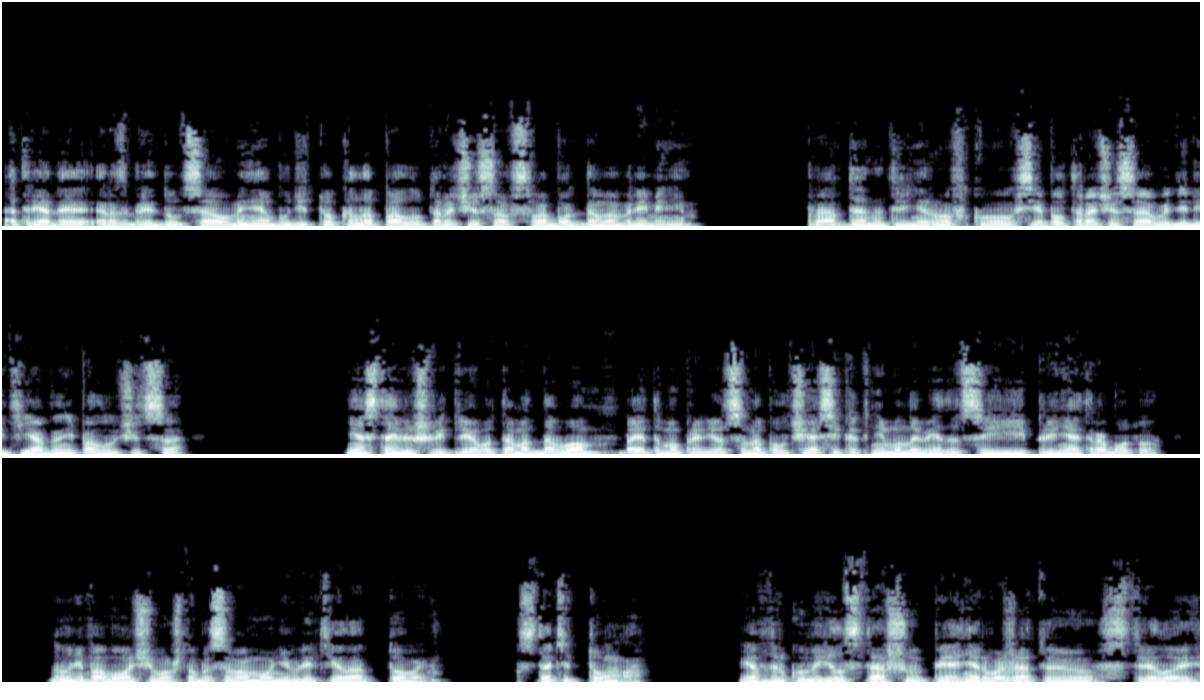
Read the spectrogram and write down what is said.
отряды разбредутся, а у меня будет около полутора часов свободного времени. Правда, на тренировку все полтора часа выделить явно не получится. Не оставишь ведь Леву там одного, поэтому придется на полчасика к нему наведаться и принять работу. Ну или помочь ему, чтобы самому не влетело от Томы. Кстати, Тома. Я вдруг увидел старшую пионер-вожатую, стрелой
